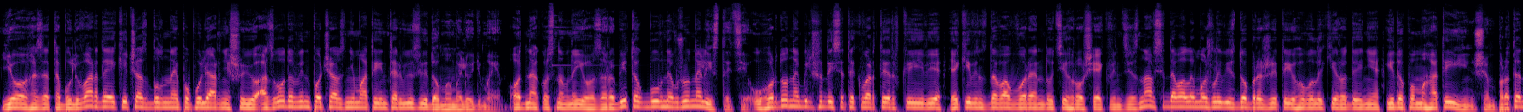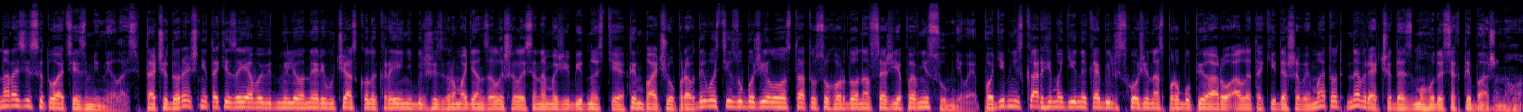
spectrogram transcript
Його газета Бульвар деякий час була найпопулярнішою, а згодом він почав знімати інтерв'ю з відомими людьми. Однак основний його заробіток був не в журналістиці. У Гордона більше 10 квартир в Києві, які він здавав в оренду. Ці гроші, як він зізнався, давали можливість добре жити його великій родині і допомагати іншим. Проте наразі ситуація змінилась. Та чи доречні такі заяви від мільйонерів у час, коли країні більшість громадян залишилися на межі бідності, тим паче у правдивості зубожілого статусу Гордона все ж є певні сумніви. Подібні скарги медійника більш схожі на спробу піару, але такий дешевий метод навряд чи дасть змогу досягти бажаного.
